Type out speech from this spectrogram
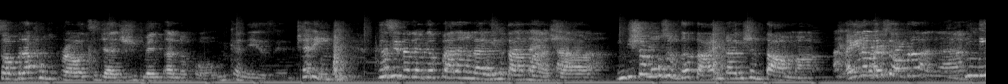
sobra akong proud sa judgment, ano ko, mechanism. Charing. Kasi talaga parang laging tama siya. Hindi siya most of the time, lagi siyang tama. Ayun naman, sobrang, hindi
